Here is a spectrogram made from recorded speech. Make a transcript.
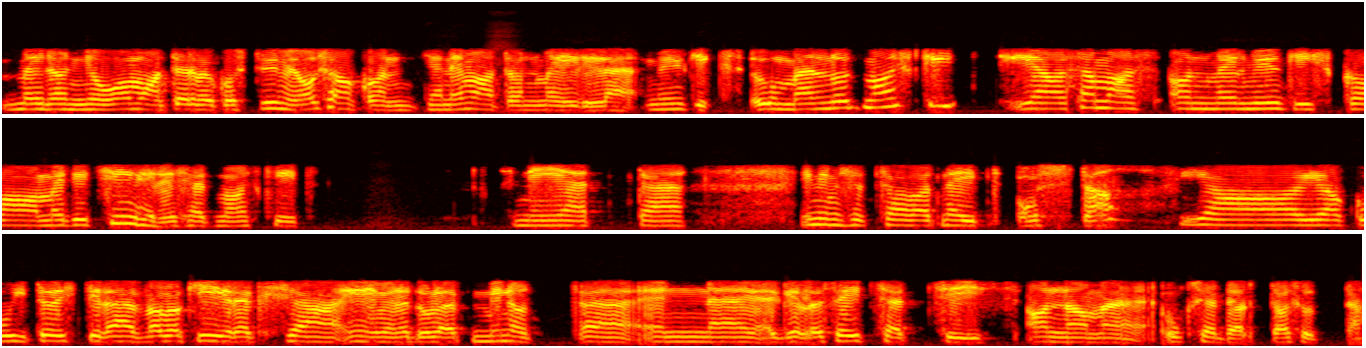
meil on ju oma terve kostüümiosakond ja nemad on meil müügiks õmmelnud maskid ja samas on meil müügis ka meditsiinilised maskid. nii et äh, inimesed saavad neid osta ja, ja kui tõesti läheb väga kiireks ja inimene tuleb minut äh, enne kella seitset, siis anname ukse pealt tasuta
